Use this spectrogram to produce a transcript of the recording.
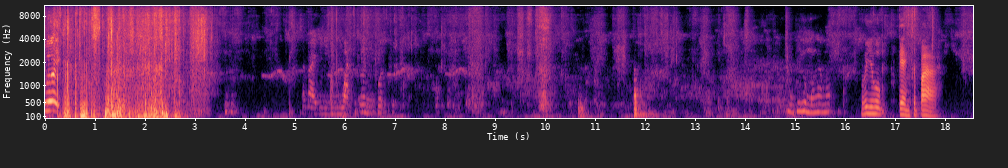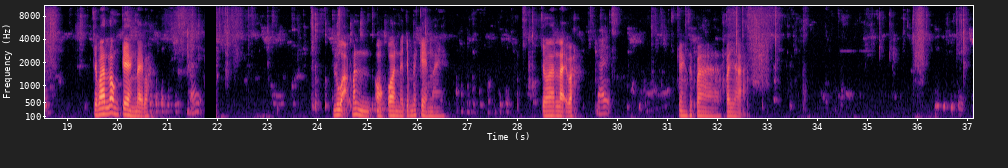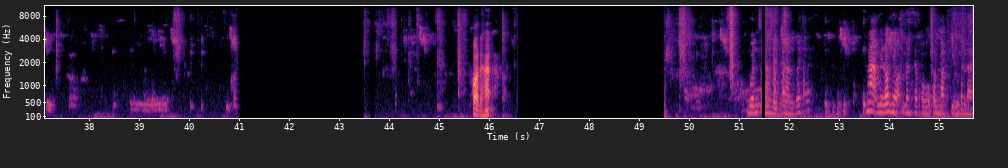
เอ้ยสบายดีหวัดเอิ้นคน พี่ยุ่งมั้งครับเขาอยู่แกงสปา จะว่าล่องแกงได้ปะได้ลวกมันออกก่อนเดี๋ยวจะไม่แกงใหม่ จะว่าไหลปะได้ แกงสปาปลาหยา พอนะฮะบนสมเด็จนั่นไปหน้ามีรอยหยอดมันจะเขาบอกคนมากินกันได้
